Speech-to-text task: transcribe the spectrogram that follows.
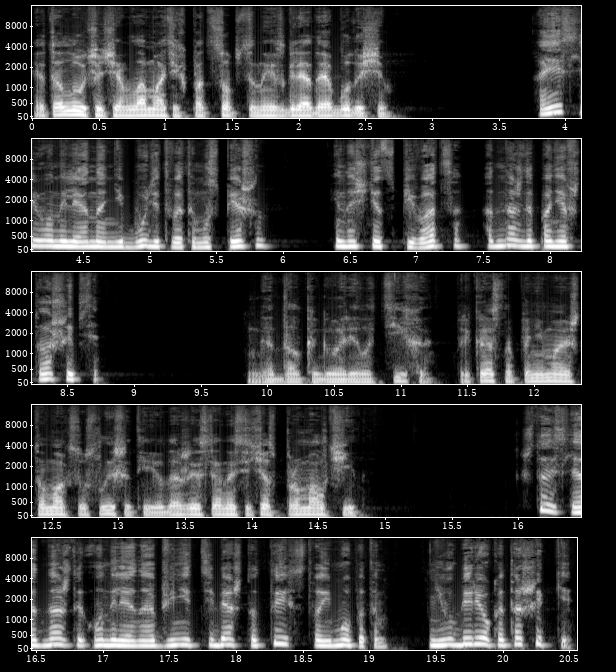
Это лучше, чем ломать их под собственные взгляды о будущем. А если он или она не будет в этом успешен и начнет спиваться, однажды поняв, что ошибся? Гадалка говорила тихо, прекрасно понимая, что Макс услышит ее, даже если она сейчас промолчит. Что, если однажды он или она обвинит тебя, что ты с твоим опытом не уберег от ошибки?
